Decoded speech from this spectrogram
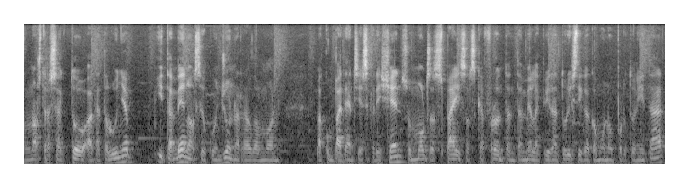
el nostre sector a Catalunya i també en el seu conjunt arreu del món. La competència és creixent, són molts espais els que afronten també l'activitat turística com una oportunitat,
